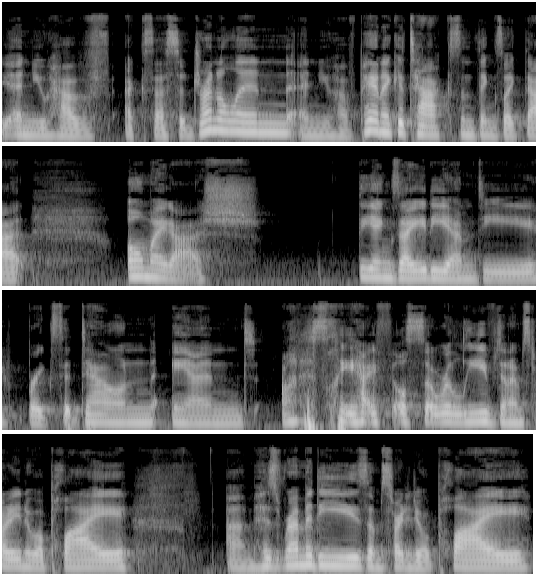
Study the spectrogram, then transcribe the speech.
and you have excess adrenaline and you have panic attacks and things like that. Oh my gosh. The anxiety MD breaks it down. And honestly, I feel so relieved and I'm starting to apply um, his remedies. I'm starting to apply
